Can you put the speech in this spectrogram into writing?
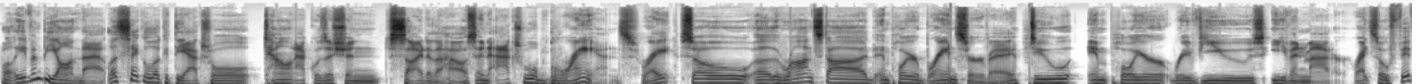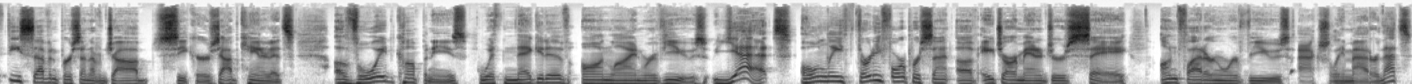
Well, even beyond that, let's take a look at the actual talent acquisition side of the house and actual brands, right? So, uh, the Randstad Employer Brand Survey do employer reviews even matter, right? So, 57% of job seekers, job candidates avoid companies with negative online reviews. Yet, only 34% of HR managers say unflattering reviews actually matter. That's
